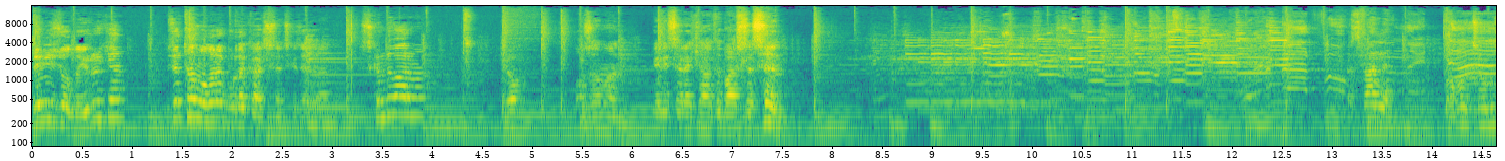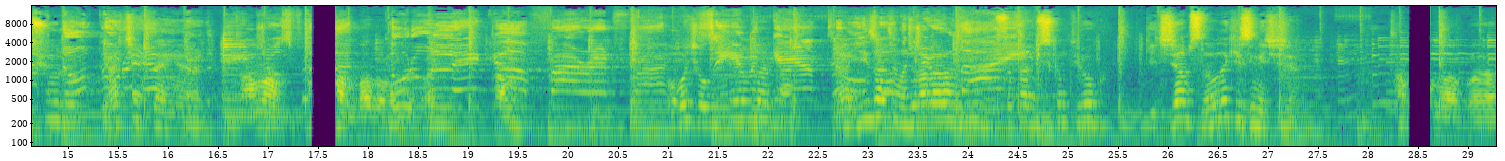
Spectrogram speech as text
Deniz yolda yürürken bize tam olarak burada karşısına çıkacak abi. Sıkıntı var mı? Yok. O zaman deniz harekatı başlasın. Efendim? Baba çalışıyorum. Gerçekten ya. Tamam. Tamam baba olur. Hadi. Tamam. Baba çalışıyorum zaten. Ya iyi zaten hocalarla aram iyi. Bu sefer bir sıkıntı yok. Geçeceğim sınavı da kesin geçeceğim. Tamam baba.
